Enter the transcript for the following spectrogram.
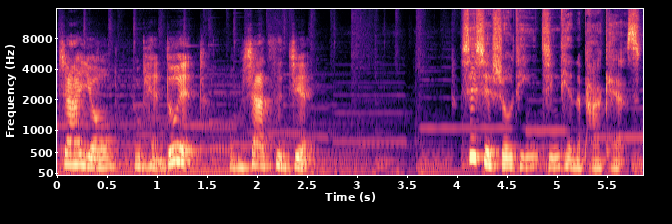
加油，You can do it！我们下次见。谢谢收听今天的 Podcast，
